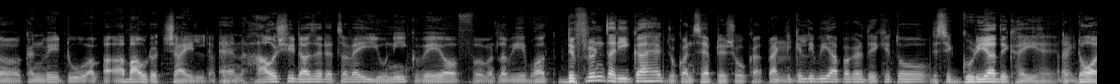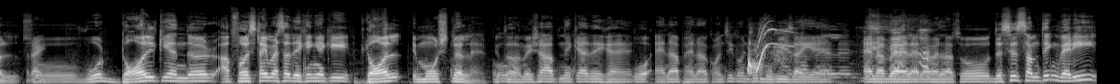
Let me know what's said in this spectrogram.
uh, convey to uh, about a child okay. and how she does it. It's a very unique way of, uh, मतलब ये बहुत different तरीका है जो concept है शो का. Practically भी आप अगर देखें तो जैसे गुड़िया दिखाई है, Right. डॉल. So Right. वो डॉल के अंदर आप फ़र्स्ट टाइम ऐसा देखेंगे कि डॉल इमोशनल है. ये तो Oh. हमेशा आपने क्या देखा है? वो एना फैना कौन सी कौन सी मूवीज़ आई हैं? Annabelle Annabella. So this is something very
